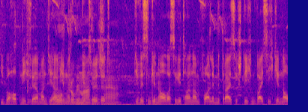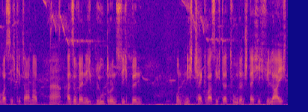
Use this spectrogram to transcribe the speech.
überhaupt nicht fair, man. Die haben jemanden getötet. Die wissen genau, was sie getan haben. Vor allem mit 30 Stichen weiß ich genau, was ich getan habe. Also wenn ich blutrünstig bin und nicht check, was ich da tue, dann steche ich vielleicht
